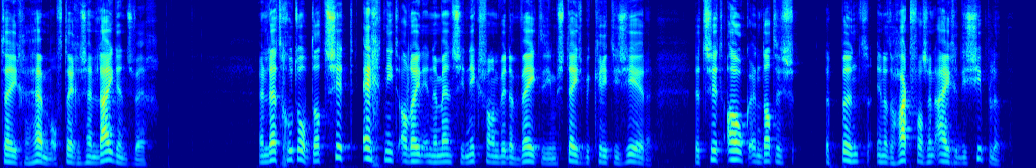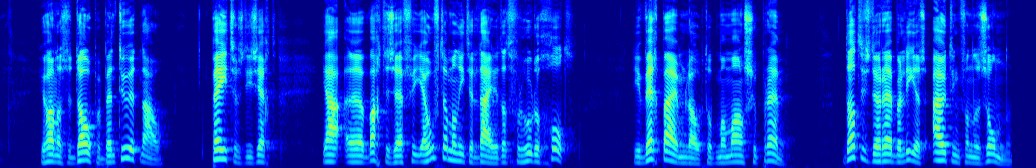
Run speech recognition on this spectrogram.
tegen Hem of tegen zijn lijdensweg. En let goed op, dat zit echt niet alleen in de mensen die niks van hem willen weten, die hem steeds bekritiseren. Het zit ook, en dat is het punt, in het hart van zijn eigen discipelen. Johannes de Doper, bent u het nou? Petrus die zegt, ja, uh, wacht eens even, jij hoeft helemaal niet te lijden, dat verhoede God. Die weg bij hem loopt op moment suprême. Dat is de rebellie als uiting van de zonde.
